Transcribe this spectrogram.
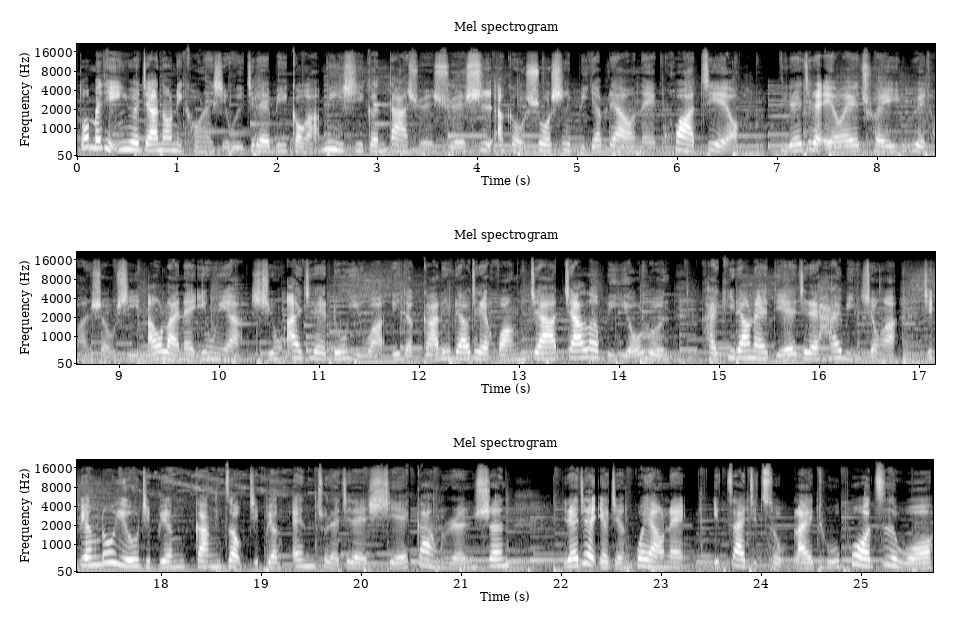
多媒体音乐家 Nonico 呢，是为这个美国啊密西根大学学士，啊，有硕士毕业了呢，跨界哦，伫咧这个 LA 吹乐团首席。后来呢，因为啊，想爱这个旅游啊，伊就加入了这个皇家加勒比游轮，开启了呢，伫咧这个海面上啊，一边旅游一边工作一边演出的这个斜杠人生。伫咧即个疫情过后呢，一再一次来突破自我，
